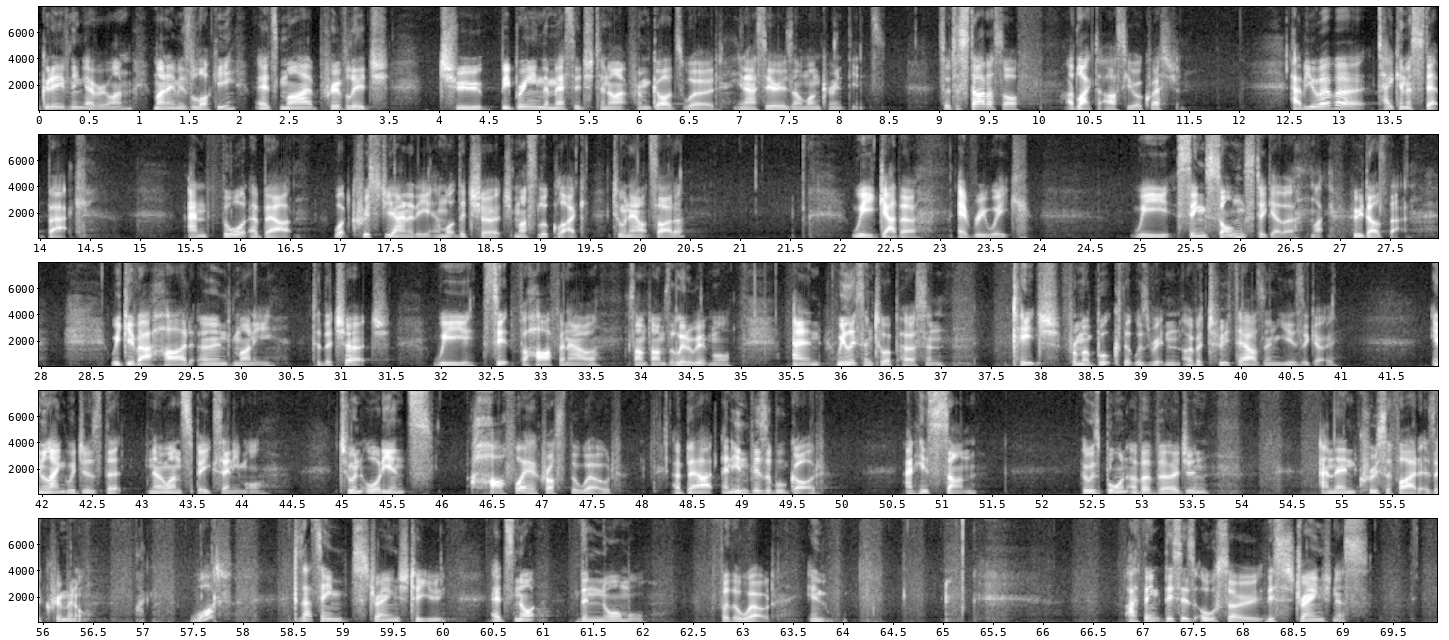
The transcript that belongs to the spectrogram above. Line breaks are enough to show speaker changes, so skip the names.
Good evening, everyone. My name is Lockie. It's my privilege to be bringing the message tonight from God's Word in our series on 1 Corinthians. So, to start us off, I'd like to ask you a question Have you ever taken a step back and thought about what Christianity and what the church must look like to an outsider? We gather every week. We sing songs together. Like, who does that? We give our hard earned money to the church. We sit for half an hour, sometimes a little bit more, and we listen to a person teach from a book that was written over 2,000 years ago in languages that no one speaks anymore to an audience halfway across the world about an invisible God and his son who was born of a virgin and then crucified as a criminal. Like, what? Does that seem strange to you? It's not the normal for the world. In, I think this is also, this strangeness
